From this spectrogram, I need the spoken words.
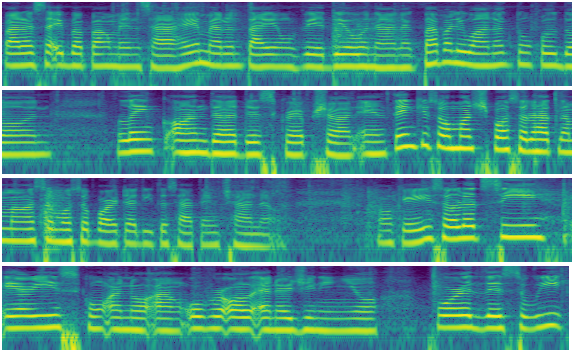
para sa iba pang mensahe. Meron tayong video na nagpapaliwanag tungkol doon. Link on the description. And thank you so much po sa lahat ng mga sumusuporta dito sa ating channel. Okay, so let's see, Aries, kung ano ang overall energy ninyo for this week.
